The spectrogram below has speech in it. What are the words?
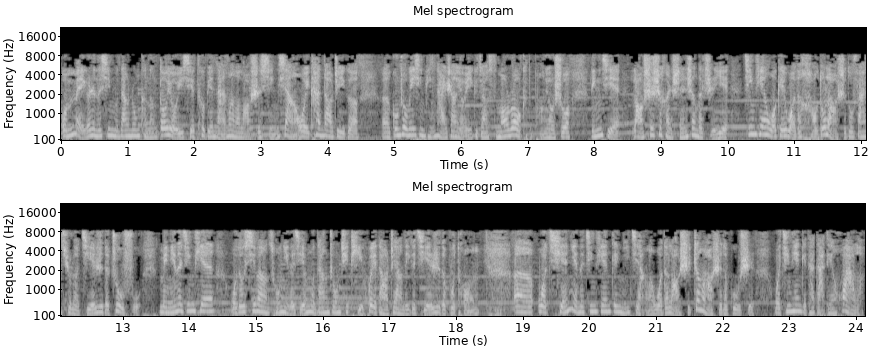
我们每个人的心目当中，可能都有一些特别难忘的老师形象。我也看到这个，呃，公众微信平台上有一个叫 Small Rock 的朋友说：“林姐，老师是很神圣的职业。今天我给我的好多老师都发去了节日的祝福。每年的今天，我都希望从你的节目当中去体会到这样的一个节日的不同。呃，我前年的今天跟你讲了我的老师郑老师的故事，我今天给他打电话了，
